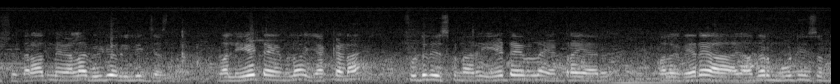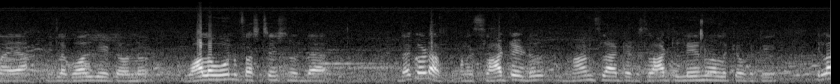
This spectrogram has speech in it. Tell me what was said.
ఇష్యూ? తర్వాత మేము ఎలా వీడియో రిలీజ్ చేస్తాం? వాళ్ళు ఏ టైంలో ఎక్కడ ఫుడ్ తీసుకున్నారు? ఏ టైంలో ఎంటర్ అయ్యారు? వాళ్ళకి వేరే అదర్ మోటివ్స్ ఉన్నాయా? ఇట్లా కాల్ చేయటంలో వాళ్ళ ఓన్ ఫ్రస్ట్రేషన్ ఉందా? ఇదా కూడా మనకి స్లాటెడ్ నాన్ స్లాటెడ్ స్లాట్ లేని వాళ్ళకి ఒకటి. ఇలా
